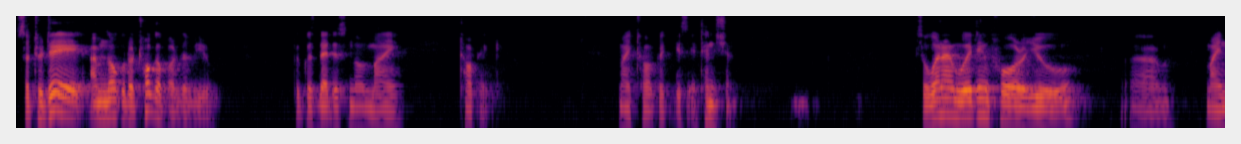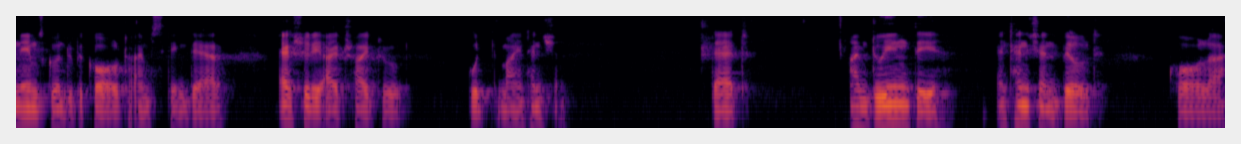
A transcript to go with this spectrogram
So today, I'm not going to talk about the view because that is not my topic. My topic is intention. So when I'm waiting for you, um, my name's going to be called, I'm sitting there. Actually, I try to put my intention that I'm doing the intention build called uh,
